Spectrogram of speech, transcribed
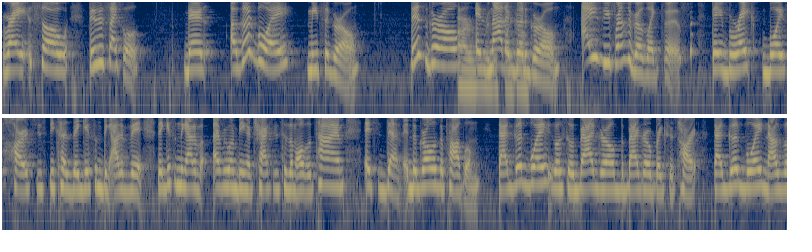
mm-hmm. right? So there's a cycle. There's a good boy meets a girl. This girl is not a good girl. I used to be friends with girls like this. They break boys' hearts just because they get something out of it. They get something out of everyone being attracted to them all the time. It's them. The girl is the problem. That good boy goes to a bad girl. The bad girl breaks his heart. That good boy now go,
